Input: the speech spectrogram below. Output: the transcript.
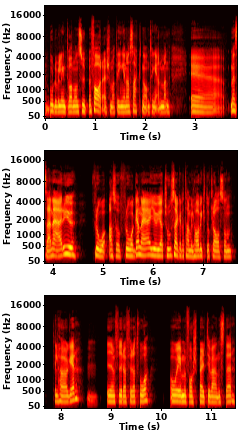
Eh, borde väl inte vara någon superfara eftersom att ingen har sagt någonting än. Men, eh, men sen är det ju, frå, alltså, frågan är ju, jag tror säkert att han vill ha Viktor Claesson till höger Mm. i en 4-4-2 och Emil Forsberg till vänster.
